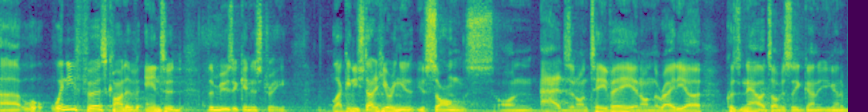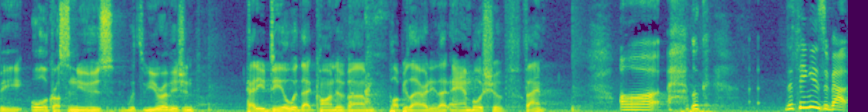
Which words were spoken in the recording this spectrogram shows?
Uh, when you first kind of entered the music industry, like, and you started hearing your, your songs on ads and on TV and on the radio, because now it's obviously going to, you're going to be all across the news with Eurovision. How do you deal with that kind of um, popularity, that ambush of fame? Oh, look, the thing is about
